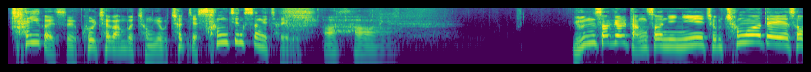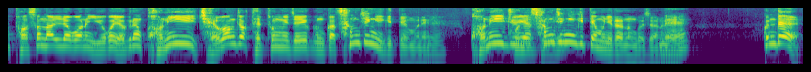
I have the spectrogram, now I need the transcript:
차이가 있어요. 그걸 제가 한번 정리해보고 첫째 상징성의 차이가 있어요. 아하. 윤석열 당선인이 지금 청와대에서 벗어나려고 하는 이유가 여기는 권위 제왕적 대통령제의 그러니까 상징이기 때문에 네. 권위주의의 권위주의. 상징이기 때문이라는 거잖아요. 네. 근데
